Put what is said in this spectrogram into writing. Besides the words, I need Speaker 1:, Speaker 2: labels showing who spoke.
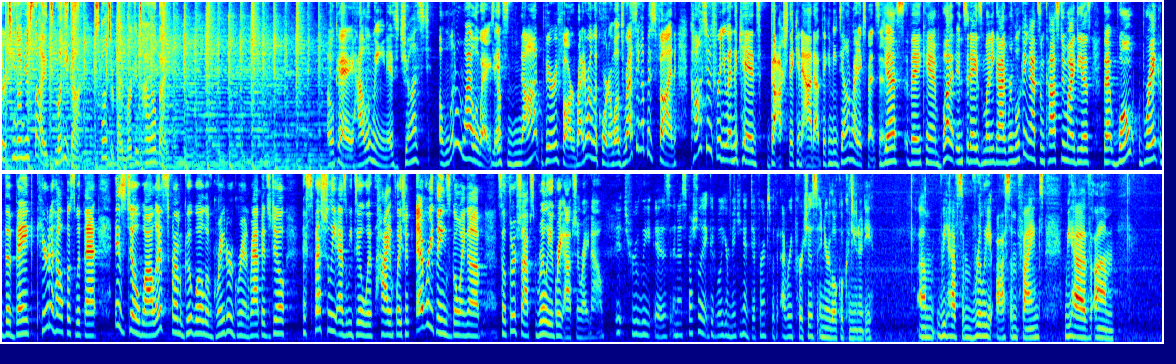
Speaker 1: 13 on your side's Money Guide, sponsored by Mercantile Bank.
Speaker 2: Okay, Halloween is just a little while away. Yep. It's not very far, right around the corner. While dressing up is fun, costumes for you and the kids, gosh, they can add up. They can be downright expensive.
Speaker 3: Yes, they can. But in today's Money Guide, we're looking at some costume ideas that won't break the bank. Here to help us with that is Jill Wallace from Goodwill of Greater Grand Rapids. Jill, especially as we deal with high inflation, everything's going up. So thrift shop's really a great option right now.
Speaker 4: It truly is, and especially at Goodwill, you're making a difference with every purchase in your local community. Um, we have some really awesome finds. We have um,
